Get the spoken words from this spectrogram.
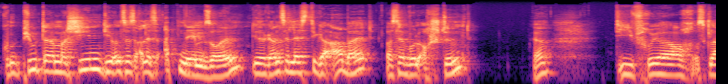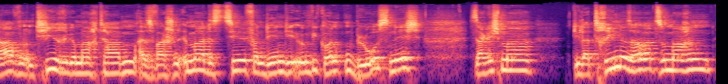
Computermaschinen, die uns das alles abnehmen sollen, diese ganze lästige Arbeit, was ja wohl auch stimmt, ja, die früher auch Sklaven und Tiere gemacht haben, also war schon immer das Ziel von denen, die irgendwie konnten, bloß nicht, sag ich mal, die Latrine sauber zu machen,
